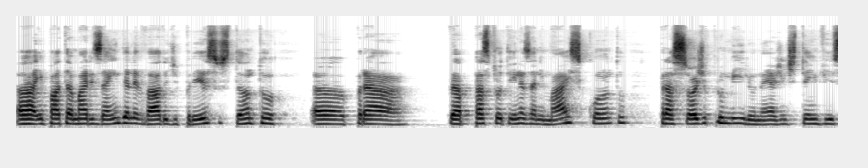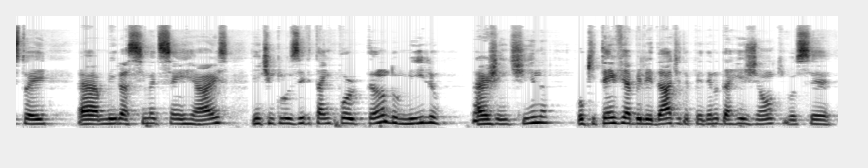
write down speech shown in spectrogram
uh, em patamares ainda elevados de preços, tanto para para as proteínas animais quanto para a soja e para o milho. Né? A gente tem visto aí milho acima de 100 reais. A gente, inclusive, está importando milho da Argentina, o que tem viabilidade dependendo da região que você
